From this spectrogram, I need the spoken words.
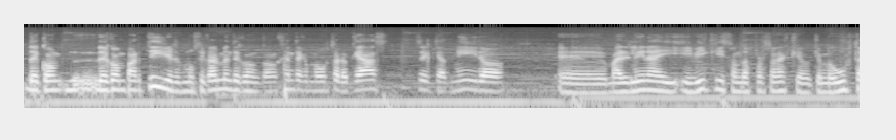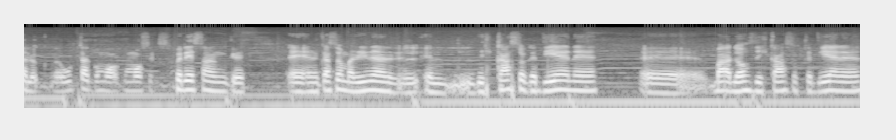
de, compartir musicalmente con, gente que me gusta lo que hace, que admiro. Eh, Marilina y, Vicky son dos personas que, me gusta lo me gusta cómo, se expresan que eh, en el caso de Marilina el, el discazo que tiene va los discazos que tiene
